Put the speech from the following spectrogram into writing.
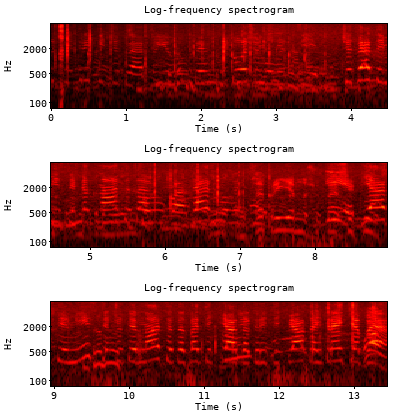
учні 34 групи, теж молодці. Четверте місце 15 група, теж Це молодці. приємно, що І перший курс. п'яте місце 14, 25, 35 і 3 Б.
